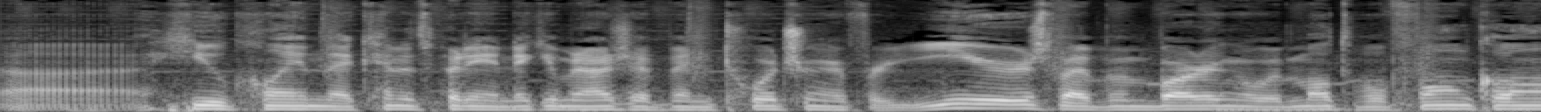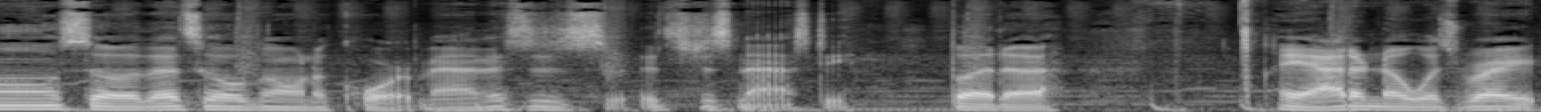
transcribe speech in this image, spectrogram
Uh, Hugh claimed that Kenneth Petty and Nicki Minaj have been torturing her for years by bombarding her with multiple phone calls. So that's all going to court, man. This is it's just nasty. But uh, hey, I don't know what's right.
